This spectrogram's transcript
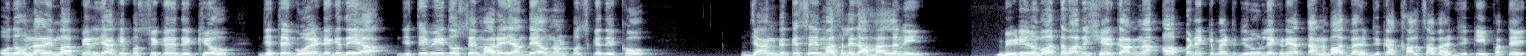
ਉਦੋਂ ਉਹਨਾਂ ਦੇ ਮਾਪਿਆਂ ਨੂੰ ਜਾ ਕੇ ਪੁੱਛ ਕੇ ਦੇਖਿਓ, ਜਿੱਥੇ ਗੋਲੇ ਡਿੱਗਦੇ ਆ, ਜਿੱਥੇ ਵੇਦੋਸੇ ਮਾਰੇ ਜਾਂਦੇ ਆ, ਉਹਨਾਂ ਨੂੰ ਪੁੱਛ ਕੇ ਦੇਖੋ। ਜੰਗ ਕਿਸੇ ਮਸਲੇ ਦਾ ਹੱਲ ਨਹੀਂ। ਵੀਡੀਓ ਨੂੰ ਵੱਧ ਤੋਂ ਵੱਧ ਸ਼ੇਅਰ ਕਰਨਾ, ਆਪਣੇ ਕਮੈਂਟ ਜ਼ਰੂਰ ਲਿਖਣੇ ਆ। ਧੰਨਵਾਦ, ਵਾਹਿਗੁਰੂ ਜੀ ਕਾ ਖਾਲਸਾ, ਵਾਹਿਗੁਰੂ ਜੀ ਕੀ ਫਤਿਹ।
